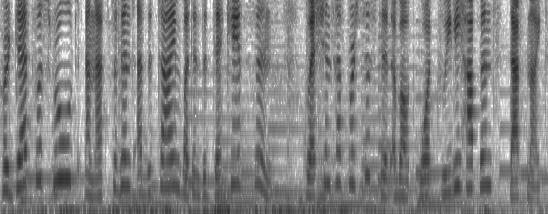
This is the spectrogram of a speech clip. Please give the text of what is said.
Her death was ruled an accident at the time, but in the decades since, questions have persisted about what really happened that night.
